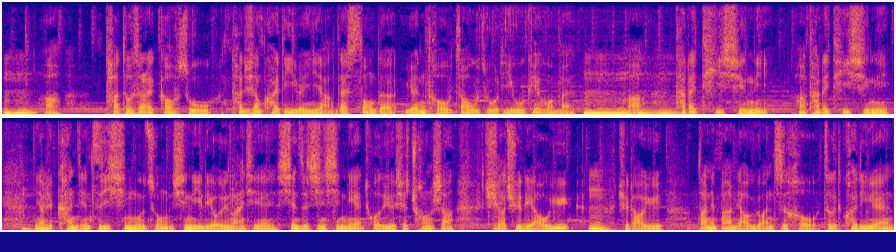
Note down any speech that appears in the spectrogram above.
嗯哼，啊，他都是来告诉，他就像快递员一样，在送的源头造物主礼物给我们。嗯哼，啊，他在提醒你，啊，他在提醒你，你要去看见自己心目中心里留有哪些限制性信念，或者有些创伤需要去疗愈。嗯，去疗愈。当你把它疗愈完之后，这个快递员，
